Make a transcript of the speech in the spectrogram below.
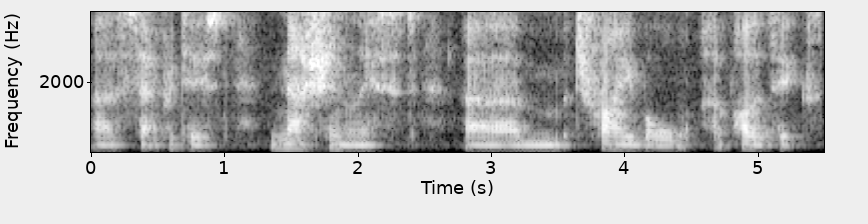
uh, separatist, nationalist, um, tribal uh, politics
